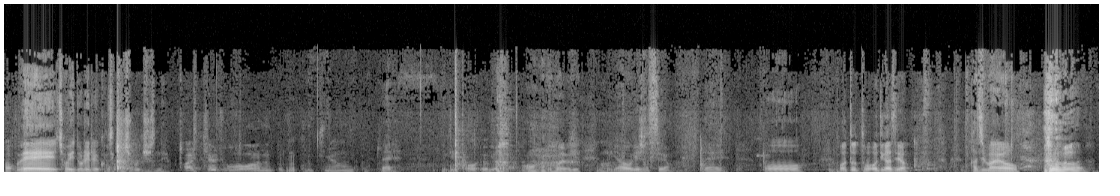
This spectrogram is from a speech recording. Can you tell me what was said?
어왜 저희 노래를 검색하시고 계셨나요? 아 제일 좋아하는 또 그룹 중에 하나니까 네 여기 어 여기 어, 어 여기 여기 하고 계셨어요. 네. 어 어또 어디 가세요? 가지 마요.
